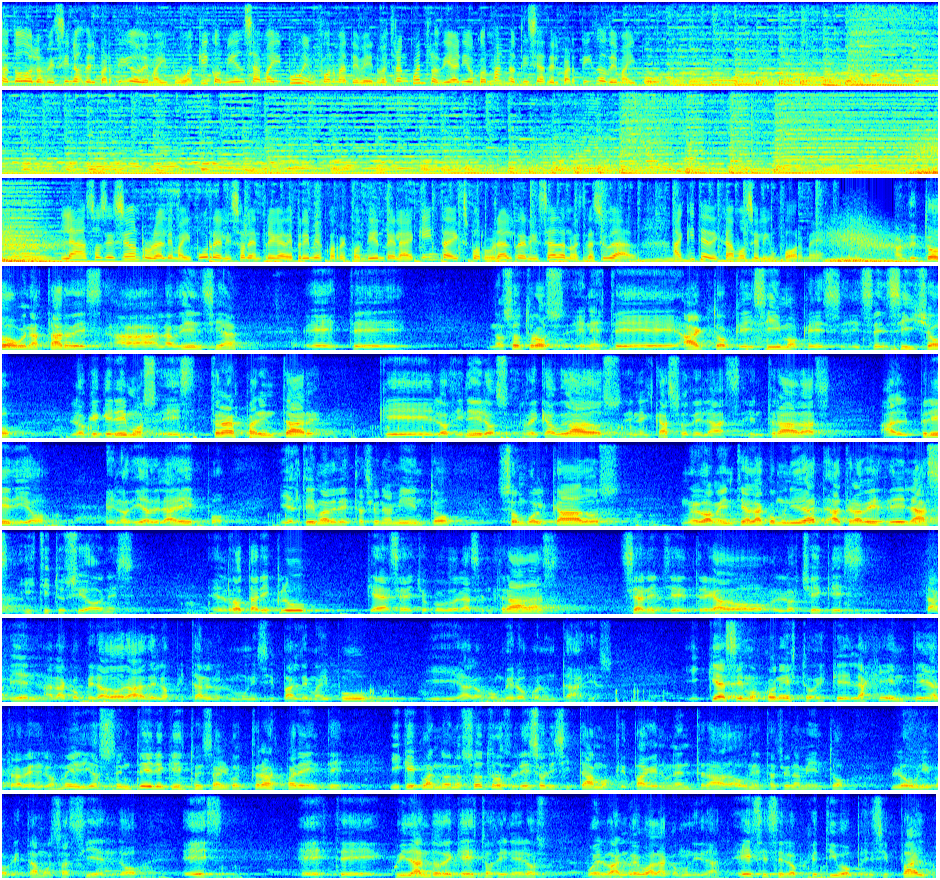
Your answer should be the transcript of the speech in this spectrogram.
A todos los vecinos del partido de Maipú. Aquí comienza Maipú Informa TV, nuestro encuentro diario con más noticias del partido de Maipú. La Asociación Rural de Maipú realizó la entrega de premios correspondiente a la quinta Expo Rural realizada en nuestra ciudad. Aquí te dejamos el informe. Ante todo, buenas tardes a la audiencia. Este, nosotros en este acto que hicimos, que es sencillo, lo que queremos es transparentar que los dineros recaudados, en el caso de las entradas al predio en los días de la Expo, y el tema del estacionamiento son volcados nuevamente a la comunidad a través de las instituciones. El Rotary Club, que se ha hecho cobro de las entradas, se han entregado los cheques también a la cooperadora del Hospital Municipal de Maipú y a los bomberos voluntarios. ¿Y qué hacemos con esto? Es que la gente, a través de los medios, se entere que esto es algo transparente y que cuando nosotros le solicitamos que paguen una entrada o un estacionamiento, lo único que estamos haciendo es este, cuidando de que estos dineros vuelvan luego a la comunidad. Ese es el objetivo principal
